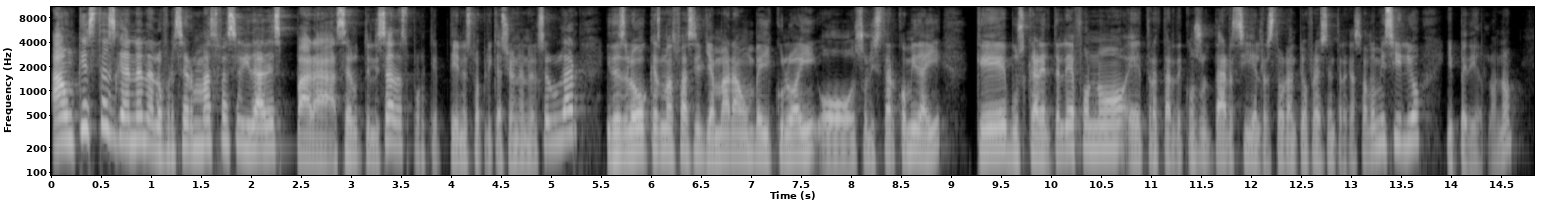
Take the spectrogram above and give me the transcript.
Aunque estas ganan al ofrecer más facilidades para ser utilizadas, porque tienes tu aplicación en el celular y desde luego que es más fácil llamar a un vehículo ahí o solicitar comida ahí que buscar el teléfono, eh, tratar de consultar si el restaurante ofrece entregas a domicilio y pedirlo, ¿no?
